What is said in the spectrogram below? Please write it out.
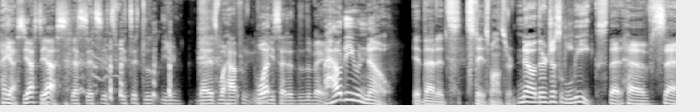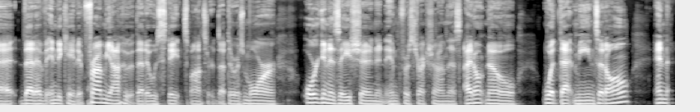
Hey. yes yes yes that's it's it's it's, it's, you, that is what happened what What- he said in the debate How do you know it, that it's state sponsored? No, they're just leaks that have said that have indicated from Yahoo that it was state sponsored, that there was more organization and infrastructure on this. I don't know what that means at all. And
